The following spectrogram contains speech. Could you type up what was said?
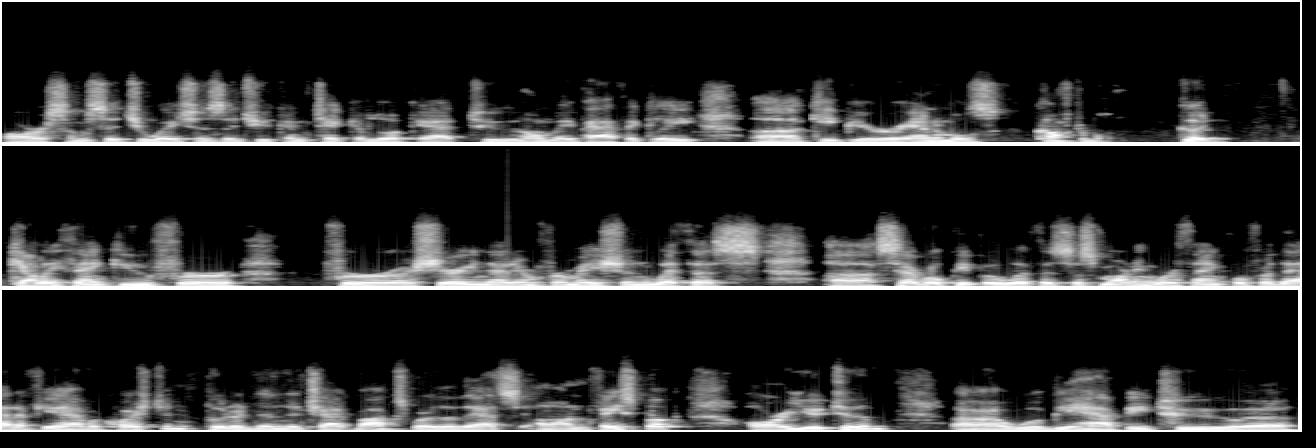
or some situations that you can take a look at to homeopathically uh, keep your animals comfortable. Good. Kelly, thank you for for uh, sharing that information with us. Uh, several people with us this morning. We're thankful for that. If you have a question, put it in the chat box, whether that's on Facebook or YouTube. Uh, we'll be happy to uh,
